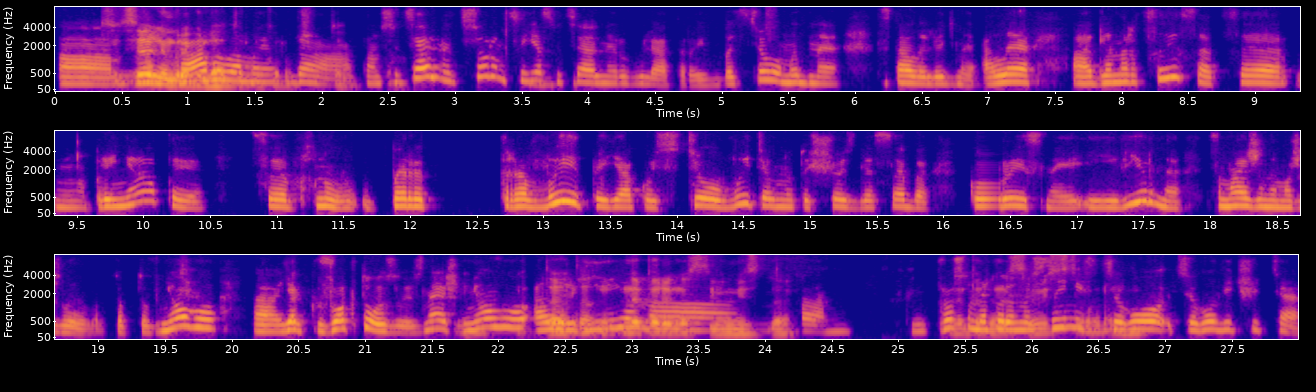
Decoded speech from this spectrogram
а, Соціальним ну, правилами. коротше, да, так, там так. соціальний сором це є соціальний регулятор, і без цього ми б не стали людьми. Але а, для нарциса це м, прийняти, це ну, перетравити якось з цього, витягнути щось для себе корисне і вірне, це майже неможливо. Тобто в нього, як з лактозою, знаєш, в нього алергія на, непереносимість, да. та, Просто Непереносимість непереносимість цього, цього відчуття.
